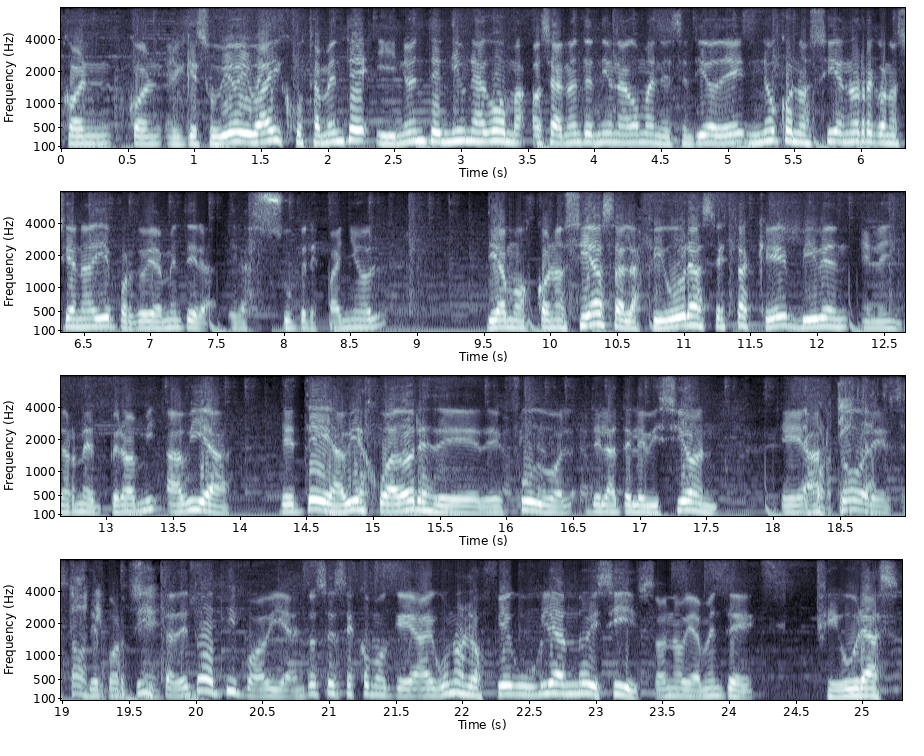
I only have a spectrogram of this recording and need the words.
con, con el que subió Ibai justamente y no entendí una goma, o sea, no entendí una goma en el sentido de no conocía, no reconocía a nadie porque obviamente era, era súper español. Digamos, conocías a las figuras estas que viven en la internet, pero a mí había DT, había jugadores de, de fútbol, de la televisión, eh, Deportistas, actores, de todo tipo, deportistas, de todo tipo había. Entonces es como que algunos los fui googleando y sí, son obviamente figuras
